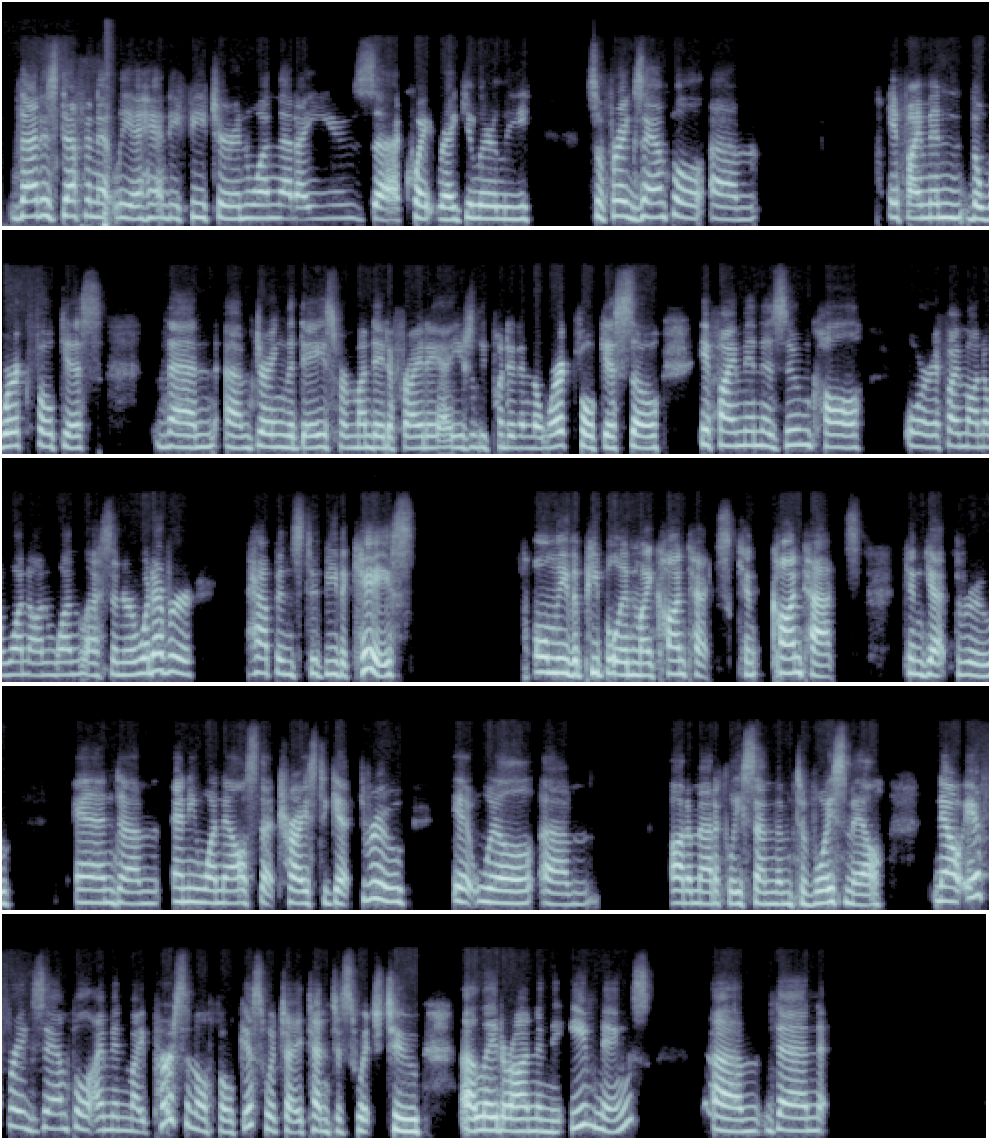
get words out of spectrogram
That is definitely a handy feature and one that I use uh, quite regularly. So, for example, um, if I'm in the work focus, then um, during the days from Monday to Friday, I usually put it in the work focus. So if I'm in a Zoom call or if I'm on a one on one lesson or whatever happens to be the case, only the people in my contacts can contacts can get through. And um, anyone else that tries to get through it will um, automatically send them to voicemail. Now, if, for example, I'm in my personal focus, which I tend to switch to uh, later on in the evenings, um, then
